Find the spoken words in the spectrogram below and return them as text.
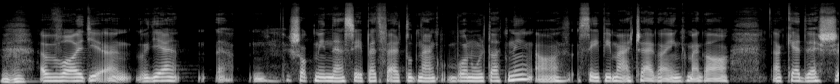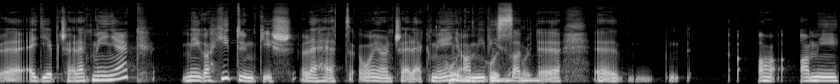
uh-huh. vagy ugye sok minden szépet fel tudnánk vonultatni, a szép imádságaink, meg a, a kedves egyéb cselekmények, még a hitünk is lehet olyan cselekmény, hogy, ami vissza... Hogy, hogy. A, ami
